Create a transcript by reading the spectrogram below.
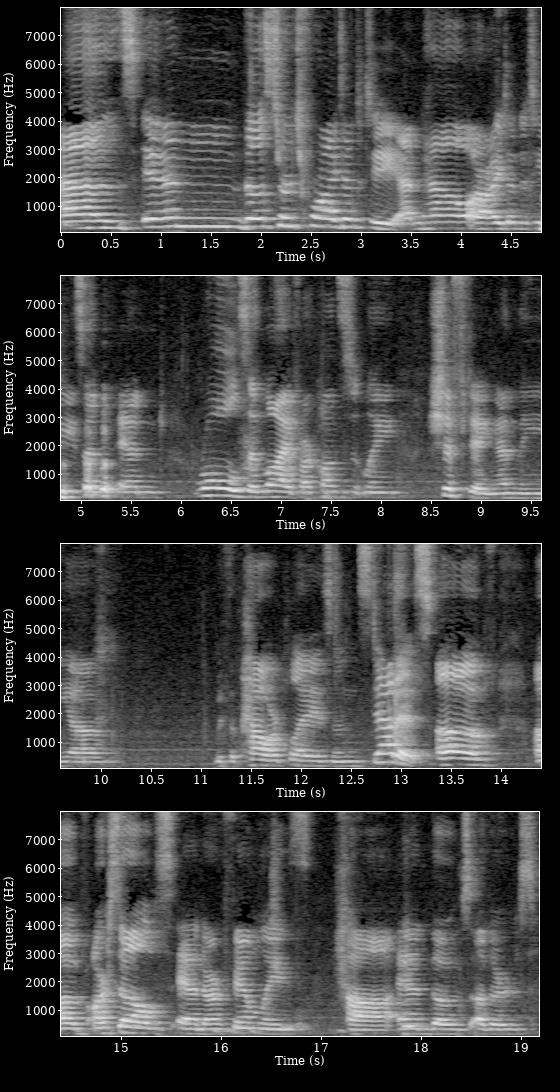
as in the search for identity and how our identities and, and roles in life are constantly shifting, and the uh, with the power plays and status of of ourselves and our families uh, and those others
